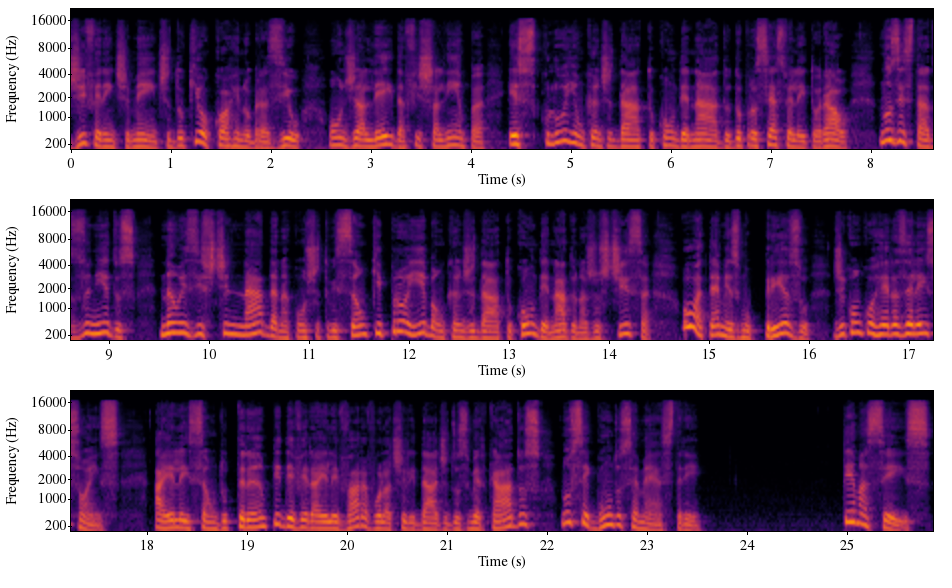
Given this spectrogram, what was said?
Diferentemente do que ocorre no Brasil, onde a lei da ficha limpa exclui um candidato condenado do processo eleitoral, nos Estados Unidos não existe nada na Constituição que proíba um candidato condenado na justiça ou até mesmo preso de concorrer às eleições. A eleição do Trump deverá elevar a volatilidade dos mercados no segundo semestre. Tema 6:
